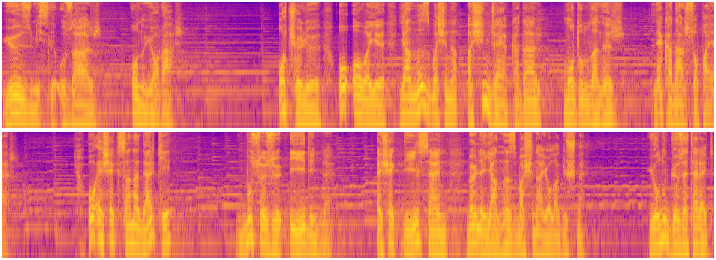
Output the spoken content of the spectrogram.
yüz misli uzar, onu yorar o çölü, o ovayı yalnız başına aşıncaya kadar modullanır, ne kadar sopa yer. O eşek sana der ki, bu sözü iyi dinle. Eşek değilsen böyle yalnız başına yola düşme. Yolu gözeterek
